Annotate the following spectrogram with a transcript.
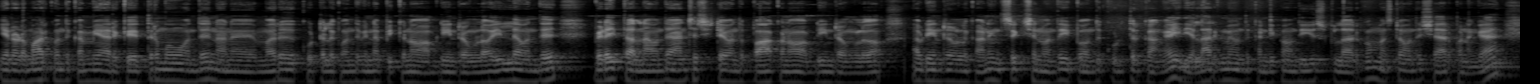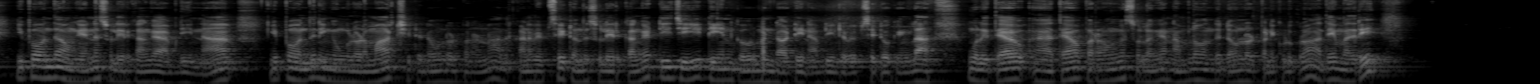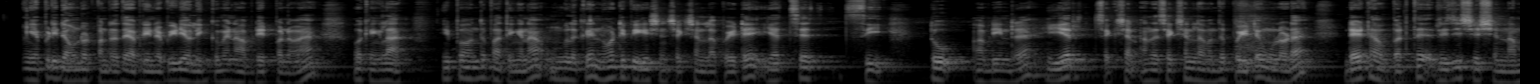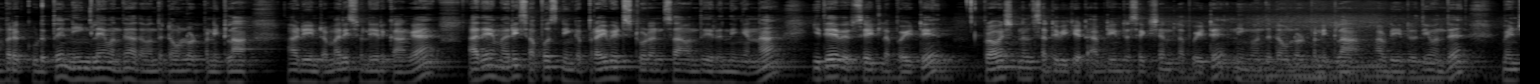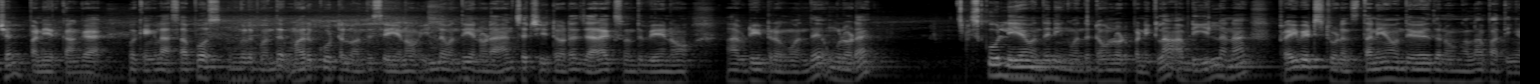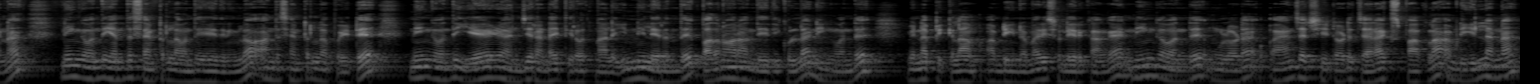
என்னோடய மார்க் வந்து கம்மியாக இருக்குது திரும்பவும் வந்து நான் மறு கூட்டலுக்கு வந்து விண்ணப்பிக்கணும் அப்படின்றவங்களோ இல்லை வந்து விடைத்தாள் நான் வந்து ஆன்சர் ஷீட்டே வந்து பார்க்கணும் அப்படின்றவங்களோ அப்படின்றவங்களுக்கான இன்ஸ்ட்ரக்ஷன் வந்து இப்போ வந்து கொடுத்துருக்காங்க. இது எல்லாருக்குமே வந்து கண்டிப்பாக வந்து யூஸ்ஃபுல்லாக இருக்கும். மஸ்ட்டாக வந்து ஷேர் பண்ணுங்கள் இப்போ வந்து அவங்க என்ன சொல்லியிருக்காங்க அப்படின்னா இப்போ வந்து நீங்கள் உங்களோட மார்க் ஷீட்டை டவுன்லோட் பண்ணணும்னா அதற்கான வெப்சைட் வந்து சொல்லியிருக்காங்க. DGE TN government dot in அப்படின்ற வெப்சைட் ஓகேங்களா உங்களுக்கு தேவை தேவைப்படுறவங்க சொல்லுங்கள் நம்மளும் வந்து டவுன்லோட் பண்ணி கொடுக்குறோம். அதே மாதிரி எப்படி டவுன்லோட் பண்ணுறது அப்படின்ற வீடியோ லிங்க்குமே நான் அப்டேட் பண்ணுவேன். ஓகேங்களா இப்போ வந்து பார்த்திங்கன்னா உங்களுக்கு நோட்டிஃபிகேஷன் செக்ஷனில் போயிட்டு ஹெச்எஸ்சி டூ அப்படின்ற இயர் செக்ஷன் அந்த செக்ஷனில் வந்து போயிட்டு உங்களோட டேட் ஆஃப் பர்த் ரிஜிஸ்ட்ரேஷன் நம்பரை கொடுத்து நீங்களே வந்து அதை வந்து டவுன்லோட் பண்ணிக்கலாம் அப்படின்ற மாதிரி சொல்லியிருக்காங்க. அதே மாதிரி சப்போஸ் நீங்கள் ப்ரைவேட் ஸ்டூடெண்ட்ஸாக வந்து இருந்தீங்கன்னா இதே வெப்சைட்டில் போயிட்டு ப்ரொஃபஷ்னல் சர்டிஃபிகேட் அப்படின்ற செக்ஷனில் போயிட்டு நீங்கள் வந்து டவுன்லோட் பண்ணிக்கலாம் அப்படின்றதையும் வந்து மென்ஷன் பண்ணியிருக்காங்க. ஓகேங்களா? சப்போஸ் உங்களுக்கு வந்து மறுக்கூட்டல் வந்து செய்யணும். இல்லை வந்து என்னோடய ஆன்சர் ஷீட்டோட ஜெராக்ஸ் வந்து வேணும் அப்படின்றவங்க வந்து உங்களோட ஸ்கூல்லையே வந்து நீங்கள் வந்து டவுன்லோட் பண்ணிக்கலாம். அப்படி இல்லைன்னா ப்ரைவேட் ஸ்டூடெண்ட்ஸ் தனியாக வந்து எழுதுனவங்கலாம் பார்த்தீங்கன்னா நீங்கள் வந்து எந்த சென்டரில் வந்து எழுதுறீங்களோ அந்த சென்டரில் போயிட்டு நீங்கள் வந்து ஏழு அஞ்சு ரெண்டாயிரத்தி இருபத்தி நாலு இன்னிலிருந்து பதினோராம் தேதிக்குள்ளே நீங்கள் வந்து விண்ணப்பிக்கலாம் அப்படின்ற மாதிரி சொல்லியிருக்காங்க. நீங்கள் வந்து உங்களோட ஆன்சர் ஷீட்டோட ஜெராக்ஸ் பார்க்கலாம். அப்படி இல்லைன்னா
